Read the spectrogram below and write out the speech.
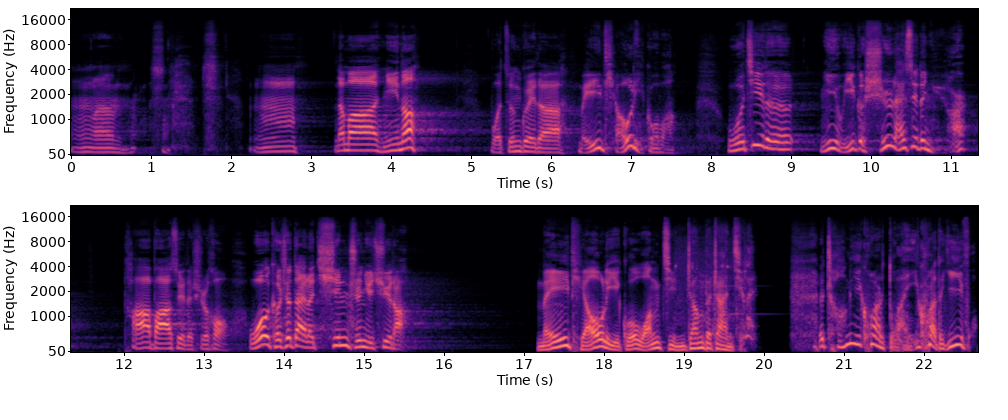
嗯，嗯，那么你呢，我尊贵的没条理国王？我记得你有一个十来岁的女儿，她八岁的时候，我可是带了亲侄女去的。”没条理国王紧张的站起来，长一块短一块的衣服，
